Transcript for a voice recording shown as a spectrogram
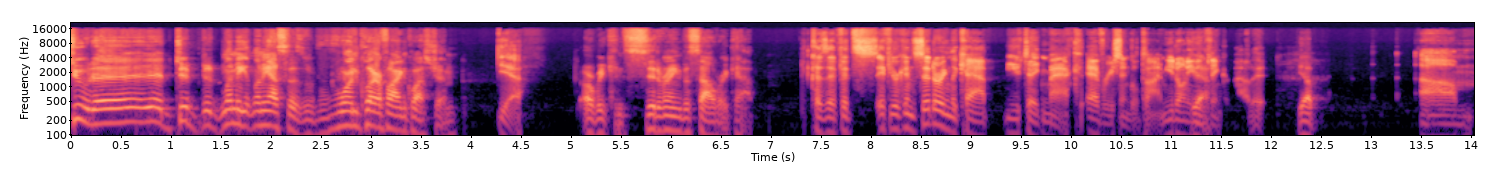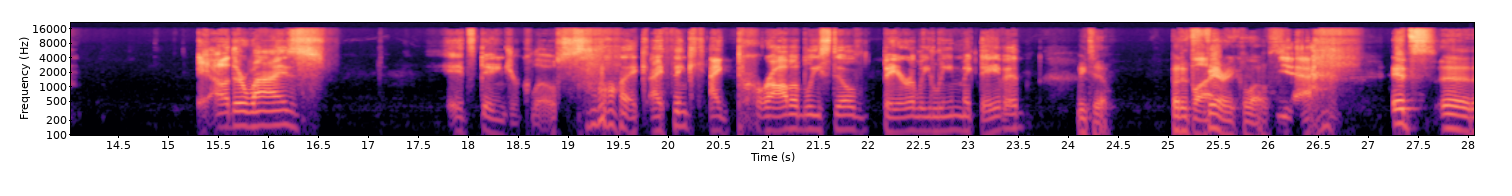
to, uh, let me let me ask this one clarifying question Yeah. are we considering the salary cap Because if it's if you're considering the cap, you take Mac every single time. You don't even Yeah. think about it. yep Um, otherwise, it's danger close. like I think I probably still barely lean McDavid. me too but it's But- very close Yeah, it's uh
